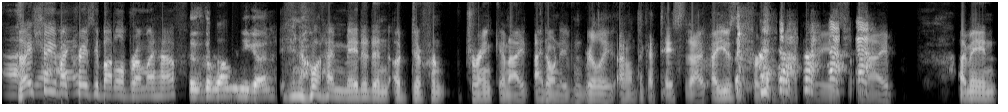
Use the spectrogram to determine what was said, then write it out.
Uh, Did I show yeah, you my crazy bottle of rum I have? Is the rum any good? You know what? I made it in a different drink, and I, I don't even really I don't think I tasted it. I, I used it for some daiquiris, and I I mean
